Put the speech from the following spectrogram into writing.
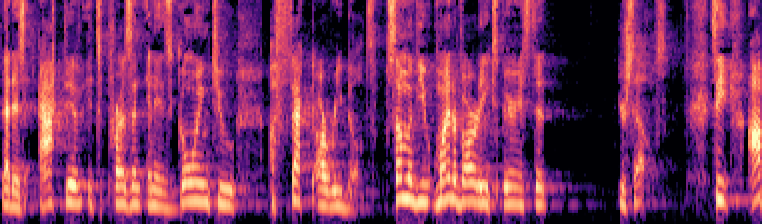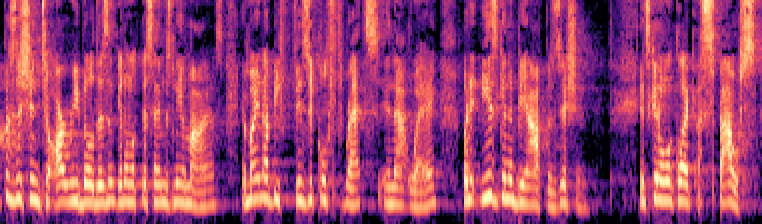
that is active, it's present, and is going to affect our rebuilds. Some of you might have already experienced it yourselves. See, opposition to our rebuild isn't going to look the same as Nehemiah's. It might not be physical threats in that way, but it is going to be opposition. It's going to look like a spouse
